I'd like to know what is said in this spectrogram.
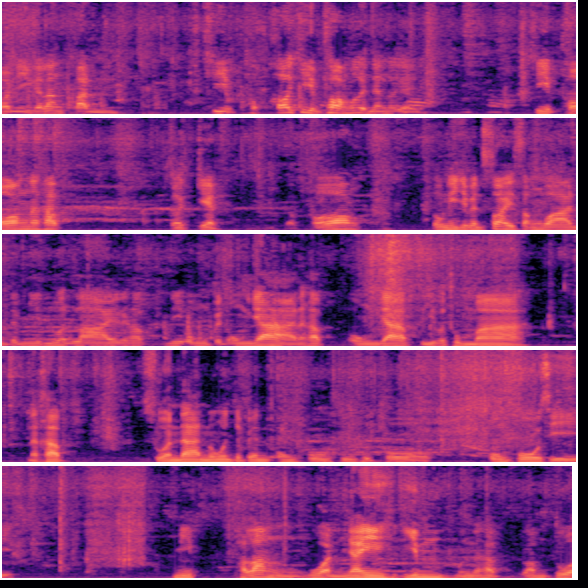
อนนี้กำลังปั่นขีบเขาขีบทองเพื่อนยังเลยขีบท้องนะครับ ก็เก็บกับท้อง ตรงนี้จะเป็นสร้อยสังวานจะมีลวดลายนะครับนี่องค์เป็นองค์ย่านะครับ องค์ย่าศรีปทุมมานะครับ ส่วนด้านนู้นจะเป็นองค์ปู่ศรีสุโธองค์ปู่สีมีพลังอ้วนใหญ่อิ่มเหมือนนะครับลำตัว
